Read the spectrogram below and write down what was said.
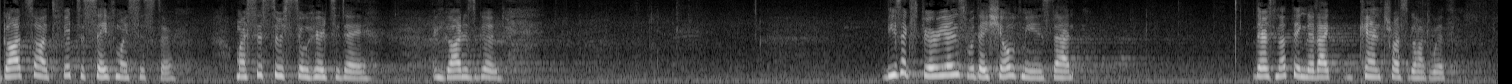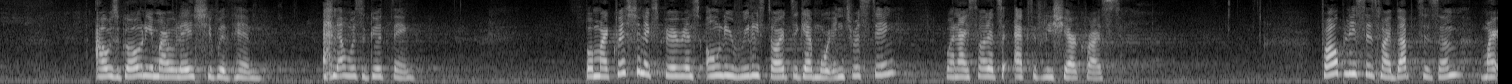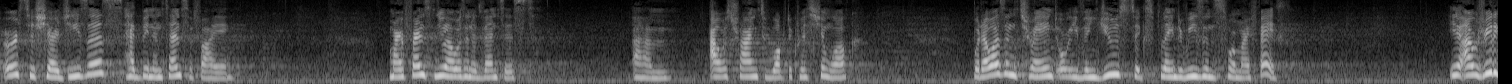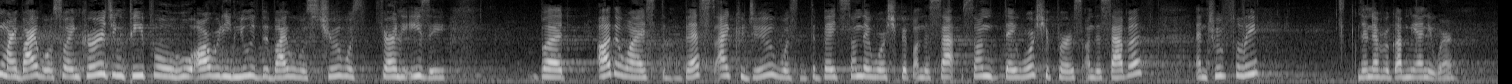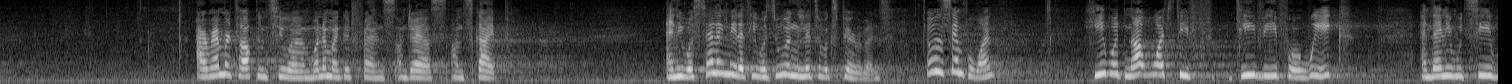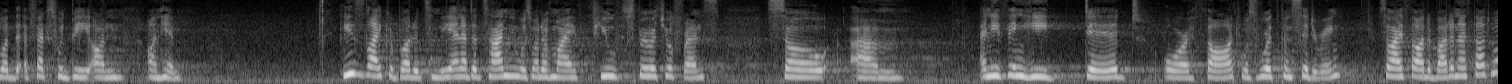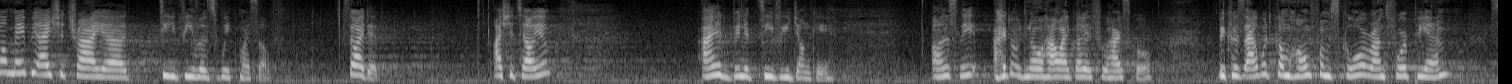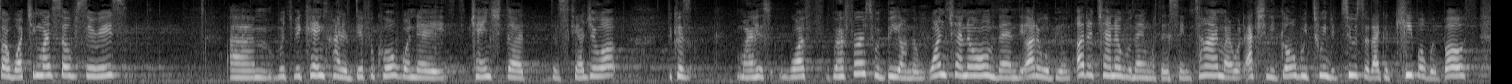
God saw it fit to save my sister. My sister is still here today and God is good. These experiences, what they showed me is that there's nothing that I can't trust God with. I was growing in my relationship with Him, and that was a good thing. But my Christian experience only really started to get more interesting when I started to actively share Christ. Probably since my baptism, my urge to share Jesus had been intensifying. My friends knew I was an Adventist. Um, I was trying to walk the Christian walk, but I wasn't trained or even used to explain the reasons for my faith. You know, I was reading my Bible, so encouraging people who already knew the Bible was true was fairly easy. But otherwise, the best I could do was debate Sunday worship on the Sa- Sunday worshipers on the Sabbath, and truthfully, they never got me anywhere. I remember talking to um, one of my good friends, Andreas, on Skype. And he was telling me that he was doing a little experiment. It was a simple one. He would not watch TV for a week, and then he would see what the effects would be on, on him. He's like a brother to me, and at the time he was one of my few spiritual friends. So um, anything he did or thought was worth considering. So I thought about it, and I thought, well, maybe I should try uh, TV-less week myself. So I did. I should tell you, I had been a TV junkie. Honestly, I don't know how I got it through high school. Because I would come home from school around 4 p.m., start watching my soap series, um, which became kind of difficult when they changed the, the schedule up. Because my, my first would be on the one channel, then the other would be on the other channel, but then at the same time, I would actually go between the two so that I could keep up with both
